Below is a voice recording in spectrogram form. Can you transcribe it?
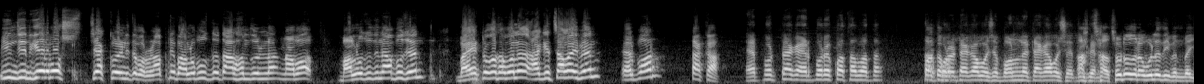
ইঞ্জিন গিয়ার বক্স চেক করে নিতে পারবেন। আপনি ভালো বুঝতে তো আলহামদুলিল্লাহ। না বা- ভালো যদি না বুঝেন ভাই একটা কথা বলে আগে চালাইবেন। এরপর টাকা। এরপর টাকা এরপরে কথাবার্তা। তারপরে টাকা পয়সা বললে টাকা পয়সা দিবেন আচ্ছা ছোট করে বলে দিবেন ভাই।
